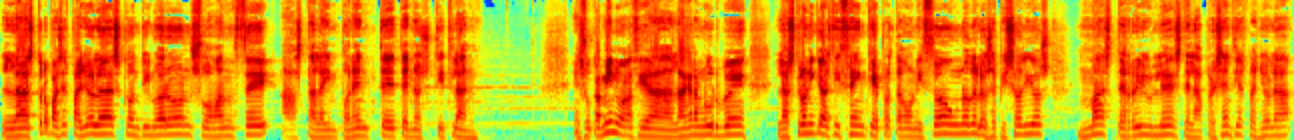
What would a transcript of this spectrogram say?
las tropas españolas continuaron su avance hasta la imponente Tenochtitlán. En su camino hacia la gran urbe, las crónicas dicen que protagonizó uno de los episodios más terribles de la presencia española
